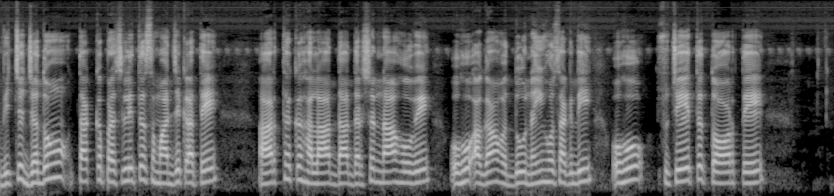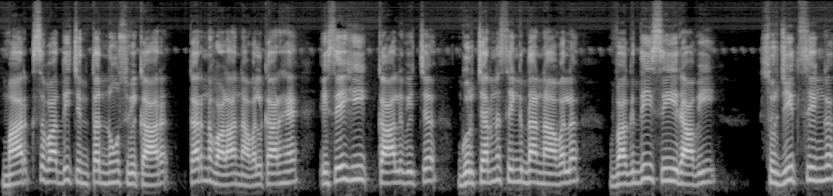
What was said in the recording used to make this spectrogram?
ਵਿੱਚ ਜਦੋਂ ਤੱਕ ਪ੍ਰਚਲਿਤ ਸਮਾਜਿਕ ਅਤੇ ਆਰਥਿਕ ਹਾਲਾਤ ਦਾ ਦਰਸ਼ਨ ਨਾ ਹੋਵੇ ਉਹ ਅਗਾਂਹ ਵਧੂ ਨਹੀਂ ਹੋ ਸਕਦੀ। ਉਹ ਸੁਚੇਤ ਤੌਰ ਤੇ ਮਾਰਕਸਵਾਦੀ ਚਿੰਤਨ ਨੂੰ ਸਵੀਕਾਰ ਕਰਨ ਵਾਲਾ ਨਾਵਲਕਾਰ ਹੈ। ਇਸੇ ਹੀ ਕਾਲ ਵਿੱਚ ਗੁਰਚਰਨ ਸਿੰਘ ਦਾ ਨਾਵਲ ਵਗਦੀ ਸੀ ਰਾਵੀ ਸੁਰਜੀਤ ਸਿੰਘ।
